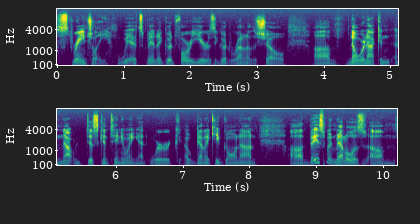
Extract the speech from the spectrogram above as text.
Strangely, it's been a good four years, a good run of the show. Um, no, we're not con- not discontinuing it. We're g- gonna keep going on. Uh, basement metal is um,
